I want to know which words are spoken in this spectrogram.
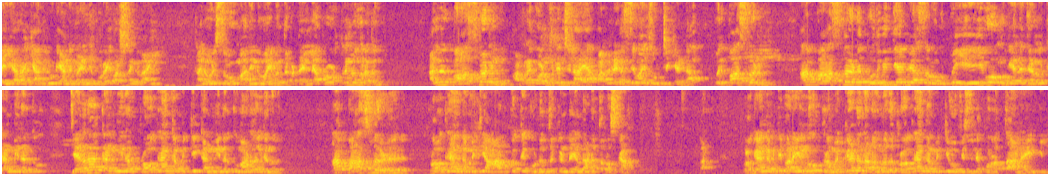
തയ്യാറാക്കി അതിലൂടെയാണ് കഴിഞ്ഞ കുറേ വർഷങ്ങളായി കലോത്സവവും അതിനുമായി ബന്ധപ്പെട്ട എല്ലാ പ്രവർത്തനങ്ങളും നടക്കുന്നു. അതിനൊരു പാസ്വേഡ് ഉണ്ട്. വളരെ കോൺഫിഡൻഷ്യൽ ആയ വളരെ രഹസ്യമായി സൂക്ഷിക്കേണ്ട ഒരു പാസ്വേഡ് ഉണ്ട്. ആ പാസ്വേഡ് പൊതുവിദ്യാഭ്യാസ വകുപ്പ് എ മുഖേന ജനറൽ കൺവീനർക്കും ജനറൽ കൺവീനർ പ്രോഗ്രാം കമ്മിറ്റി കൺവീനർക്കുമാണ് നൽകുന്നത്. ആ പാസ്വേഡ് പ്രോഗ്രാം കമ്മിറ്റി ആർക്കൊക്കെ കൊടുത്തിട്ടുണ്ട് എന്ന അടുത്ത പ്രശ്നമാണ്. പ്രോഗ്രാം കമ്മിറ്റി പറയുന്നു ക്രമക്കേട് നടന്നത് പ്രോഗ്രാം കമ്മിറ്റി ഓഫീസിന്റെ പുറത്താണ് എങ്കിൽ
